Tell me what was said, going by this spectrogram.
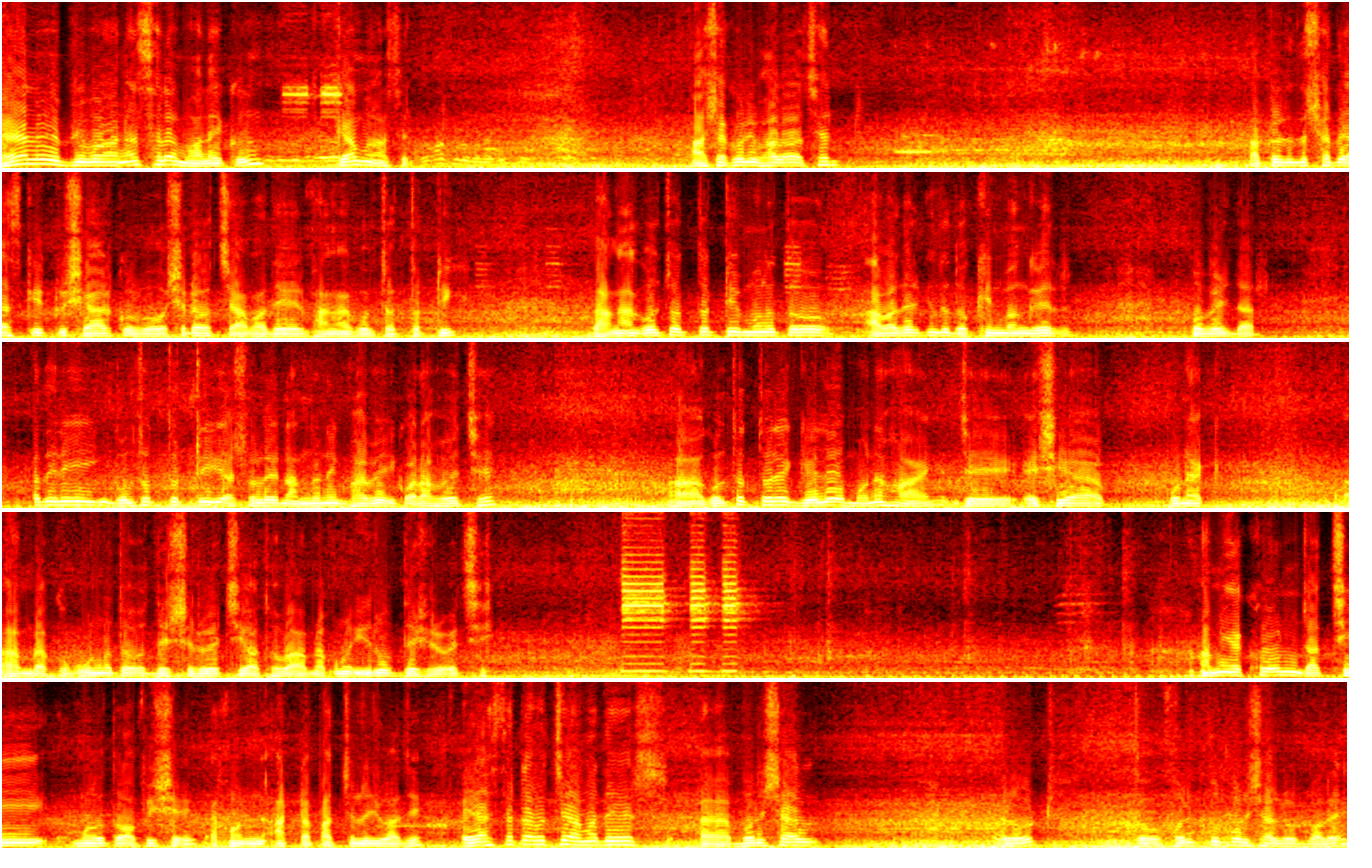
Hello everyone আসসালামু আলাইকুম কেমন আছেন? আশা করি ভালো আছেন। আপনাদের সাথে আজকে একটু শেয়ার করব, সেটা হচ্ছে আমাদের ভাঙা গোল চত্বরটি। ভাঙা গোল চত্বরটি মূলত আমাদের কিন্তু দক্ষিণবঙ্গের প্রবেশদ্বার। আমাদের এই গোল চত্বরটি আসলে নান্দনিকভাবেই করা হয়েছে। গোল চত্বরে গেলে মনে হয় যে এশিয়া কোনো এক আমরা খুব উন্নত দেশে রয়েছি অথবা আমরা কোনো ইউরোপ দেশে রয়েছি। আমি এখন যাচ্ছি মূলত অফিসে, এখন আটটা পাঁচচল্লিশ বাজে। এই রাস্তাটা হচ্ছে আমাদের বরিশাল রোড, তো ফরিদপুর বরিশাল রোড বলে।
